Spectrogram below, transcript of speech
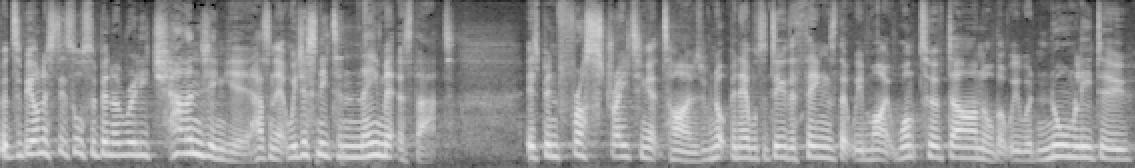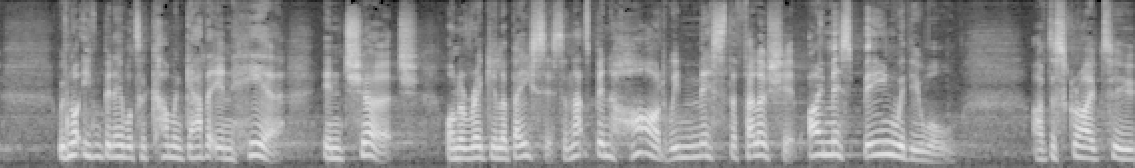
But to be honest, it's also been a really challenging year, hasn't it? We just need to name it as that. It's been frustrating at times. We've not been able to do the things that we might want to have done or that we would normally do. We've not even been able to come and gather in here in church on a regular basis. And that's been hard. We miss the fellowship. I miss being with you all. I've described to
